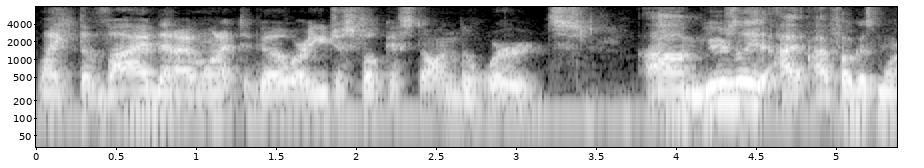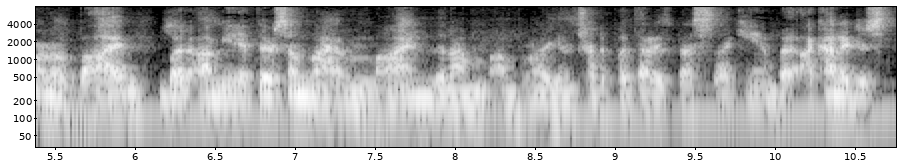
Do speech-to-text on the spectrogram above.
like the vibe that I want it to go, or are you just focused on the words? Um, usually I, I focus more on a vibe, but I mean, if there's something I have in mind, then I'm, I'm probably gonna try to put that as best as I can. But I kind of just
